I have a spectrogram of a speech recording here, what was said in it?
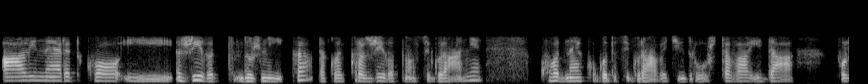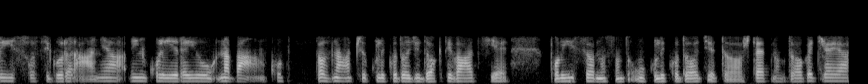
ali neretko i život dužnika, dakle kroz životno osiguranje, kod nekog od osiguravajućih društava i da polisu osiguranja vinkuliraju na banku. To znači ukoliko dođe do aktivacije polise, odnosno ukoliko dođe do štetnog događaja,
